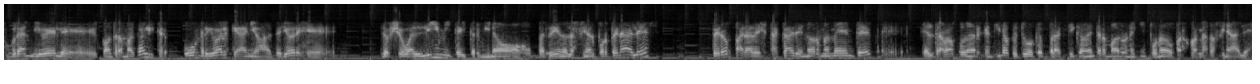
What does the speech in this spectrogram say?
su gran nivel eh, contra McAllister, un rival que años anteriores lo llevó al límite y terminó perdiendo la final por penales pero para destacar enormemente eh, el trabajo de un argentino que tuvo que prácticamente armar un equipo nuevo para jugar las dos finales.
